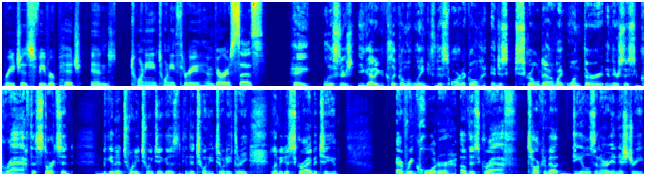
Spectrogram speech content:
reaches fever pitch in 2023. Enverus says, Hey, listeners, you got to click on the link to this article and just scroll down like one third. And there's this graph that starts at beginning of 2022, goes into 2023. Let me describe it to you. every quarter of this graph talking about deals in our industry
